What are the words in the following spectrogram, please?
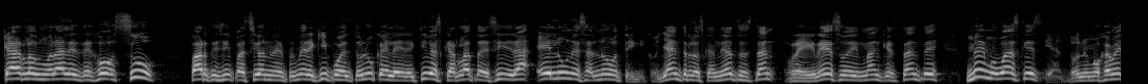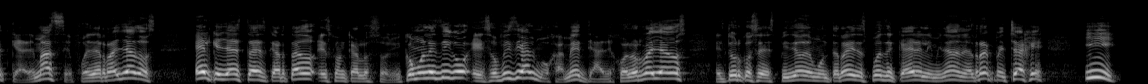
Carlos Morales dejó su participación en el primer equipo del Toluca y la directiva Escarlata decidirá el lunes al nuevo técnico. Ya entre los candidatos están regreso de Imán Questante, Memo Vázquez y Antonio Mohamed, que además se fue de rayados. El que ya está descartado es Juan Carlos Sorio. Y como les digo, es oficial, Mohamed ya dejó a los rayados, el turco se despidió de Monterrey después de caer eliminado en el repechaje y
